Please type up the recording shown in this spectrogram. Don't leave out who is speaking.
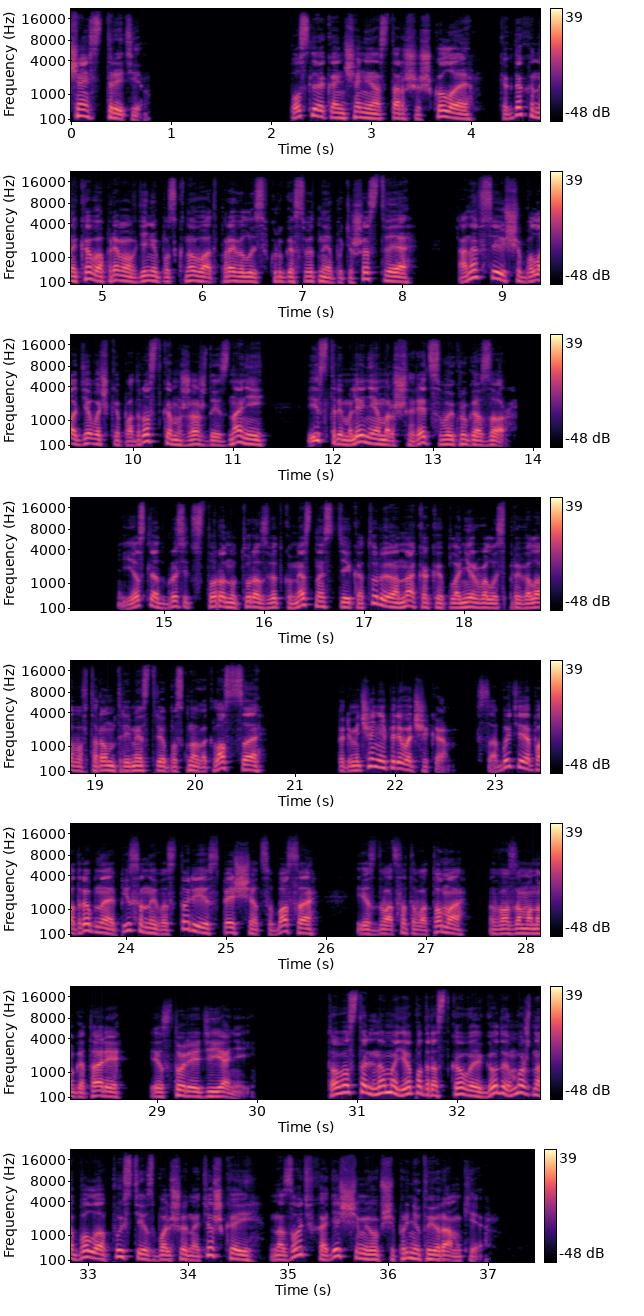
Speaker 1: Часть третья. После окончания старшей школы, когда Ханекава прямо в день выпускного отправилась в кругосветное путешествие, она все еще была девочкой-подростком жаждой знаний и стремлением расширять свой кругозор. Если отбросить в сторону ту разведку местности, которую она, как и планировалось, провела во втором триместре выпускного класса, примечание переводчика. События подробно описаны в истории «Спящая Цубаса» из 20-го тома Вазамоногатари «История деяний». То в остальном её подростковые годы можно было, пусть и с большой натяжкой, назвать входящими в общепринятые рамки.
